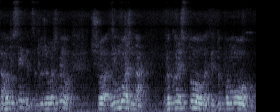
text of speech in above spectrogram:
наголосити, це дуже важливо, що не можна використовувати допомогу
